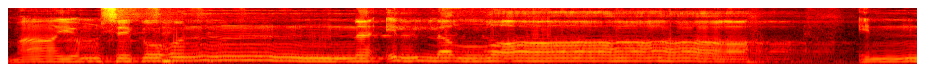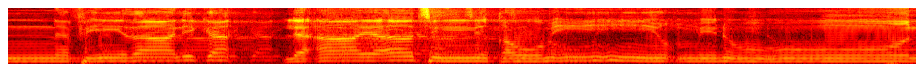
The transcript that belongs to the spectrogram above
ما يمسكهن إلا الله إن في ذلك لآيات لقوم يؤمنون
